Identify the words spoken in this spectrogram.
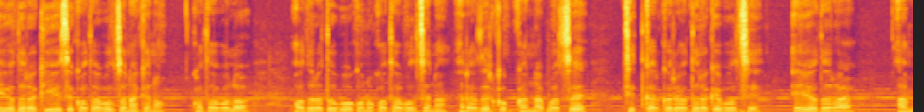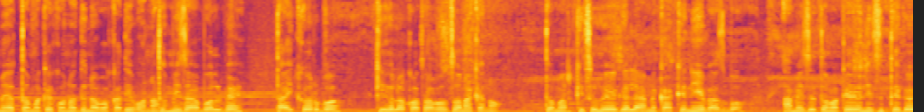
এই অধরা, কি হয়েছে? কথা বলছো না কেন? কথা বলো, অধরা তবুও কোনো কথা বলছে না। রাজের খুব কান্না পাচ্ছে, চিৎকার করে অধরাকে বলছে, এই অধরা, আমি আর তোমাকে কোনোদিনও বকা দিব না। তুমি যা বলবে, তাই করব, কি হলো কথা বলছো না কেন? তোমার কিছু হয়ে গেলে আমি কাকে নিয়ে বাঁচবো? আমি যে তোমাকে নিজের থেকে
